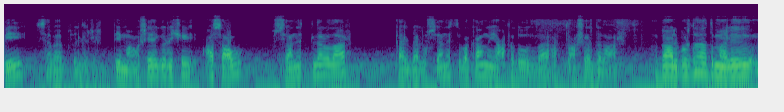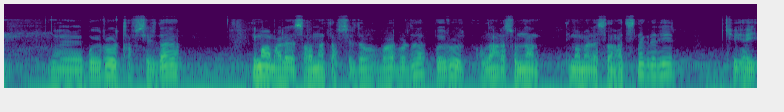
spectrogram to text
bi səbəb bildirir. Bima o şeyə görə ki, asav üsyan etdilər onlar, qəlbləri üsyan etdi və kanu ya'tadun və hətta aşırdılar. Bəli, burada deməli e, buyurur təfsirdə İmam Əleyhisselamdan təfsirdə var burada. Buyurur Allahın Rəsulundan İmam Əleyhisselam hədis nəql edir ki, ey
